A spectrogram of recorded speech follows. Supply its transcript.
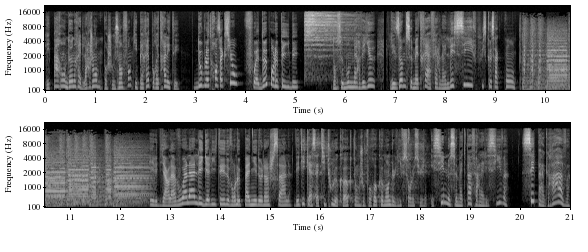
Les parents donneraient de l'argent de poche aux enfants qui paieraient pour être allaités. Double transaction, fois deux pour le PIB. Dans ce monde merveilleux, les hommes se mettraient à faire la lessive puisque ça compte. Eh bien la voilà, l'égalité devant le panier de linge sale. Dédicace à Titou Lecoq, dont je vous recommande le livre sur le sujet. Et s'ils ne se mettent pas à faire la lessive, c'est pas grave.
